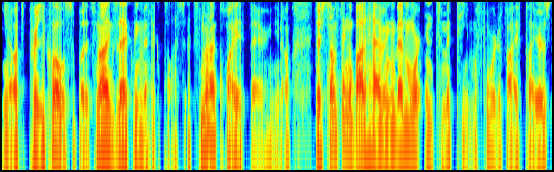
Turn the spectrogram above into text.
You know, it's pretty close, but it's not exactly Mythic Plus. It's not quite there, you know. There's something about having that more intimate team of four to five players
